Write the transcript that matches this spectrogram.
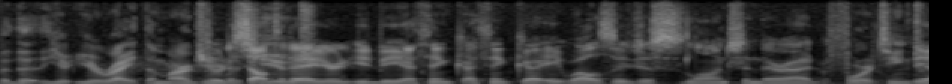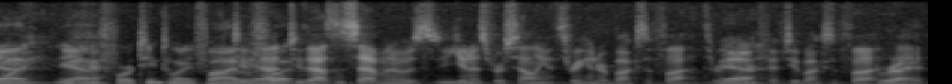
but the, you're, you're right. The margin If you were to sell huge. today, you're, you'd be. I think. I think uh, eight Wellesley just launched, and they're at fourteen twenty. yeah, 20. yeah, 1425 Two- a uh, foot. 2007, it was units were selling at 300 bucks a foot, 350 bucks a foot, Right. At,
